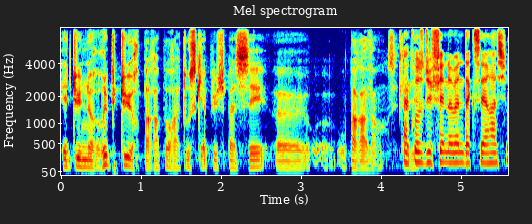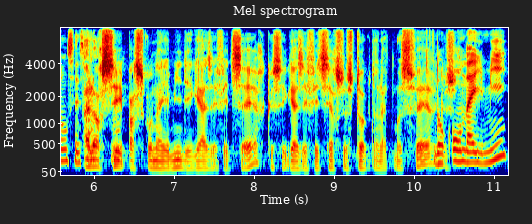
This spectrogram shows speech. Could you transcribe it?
est une rupture par rapport à tout ce qui a pu se passer euh, auparavant. À cause du phénomène d'accélération, c'est ça? Alors c'est parce qu'on a émis des gaz à effet de serre, que ces gaz à effet de serre se stockent dans l'atmosphère. Donc on a émis,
